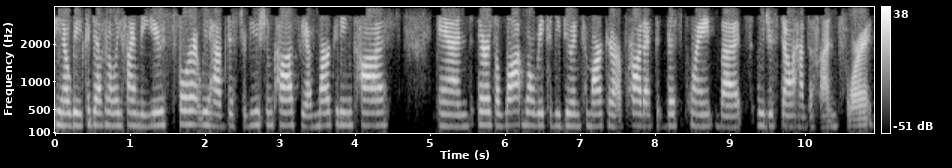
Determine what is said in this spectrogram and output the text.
you know, we could definitely find a use for it. We have distribution costs. We have marketing costs. And there's a lot more we could be doing to market our product at this point, but we just don't have the funds for it.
